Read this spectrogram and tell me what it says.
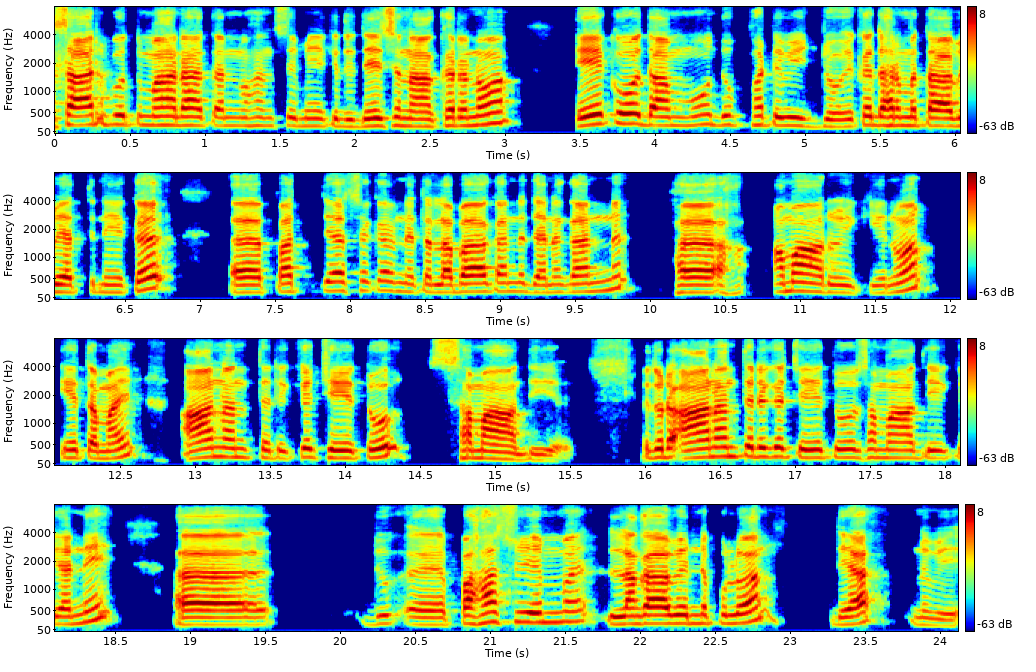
සාරිපුත් මහරහතන් වහන්සේ මේකද දේශනා කරනවා ඒකෝ දම්මූ දුප්පට විජ්ජෝ එක ධර්මතාව ඇත්තන එක පත්‍යස්ස කර නැත ලබාගන්න දැනගන්න අමාරුයි කියනවා ඒ තමයි ආනන්තරික චේතෝ සමාධිය. එතුට ආනන්තරික චේතෝ සමාධිය කියන්නේ පහසුවෙන්ම ළඟාවෙන්න පුළුවන් දෙයක් නොවේ.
